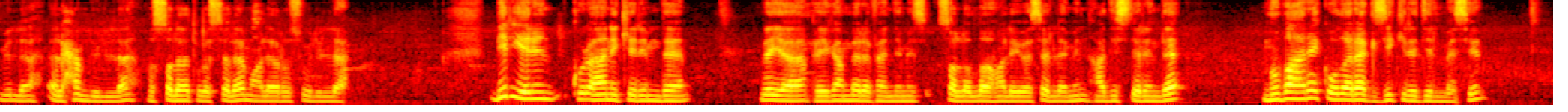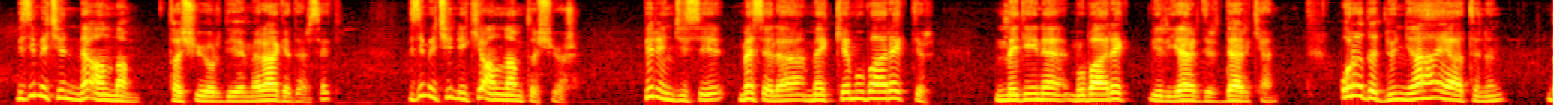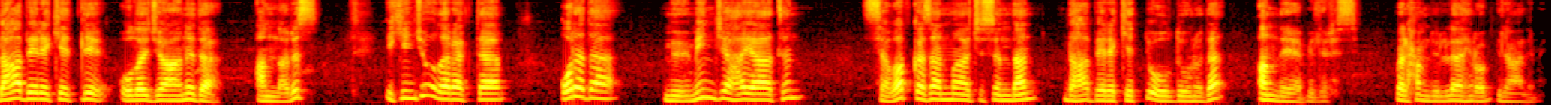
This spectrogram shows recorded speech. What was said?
Bismillah, elhamdülillah, ve salatu ve selamu ala Resulillah. Bir yerin Kur'an-ı Kerim'de veya Peygamber Efendimiz sallallahu aleyhi ve sellemin hadislerinde mübarek olarak zikredilmesi bizim için ne anlam taşıyor diye merak edersek, bizim için iki anlam taşıyor. Birincisi mesela Mekke mübarektir, Medine mübarek bir yerdir derken, orada dünya hayatının daha bereketli olacağını da anlarız. İkinci olarak da orada mümince hayatın sevap kazanma açısından daha bereketli olduğunu da anlayabiliriz. Velhamdülillahi Rabbil Alemin.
